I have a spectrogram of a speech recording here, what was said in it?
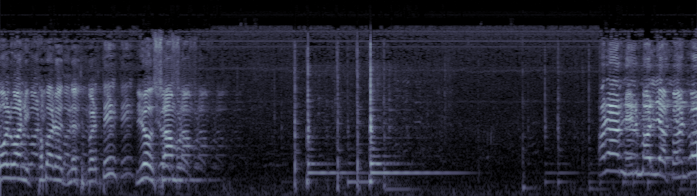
બોલવાની ખબર જ નથી પડતી. લ્યો સાંભળો. નિર્મલ્યા પાંડવો?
